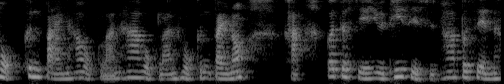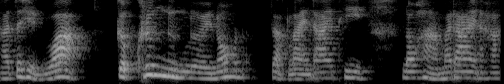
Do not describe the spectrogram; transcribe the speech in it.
6ขึ้นไปนะคะ6ล้าน5 6ล้าน6ขึ้นไปเนาะค่ะ ก็จะเสียอยู่ที่ 45%นะคะ จะเห็นว่าเกือบครึ่งหนึ่งเลยเนาะจากรายได้ที่เราหามาได้นะคะ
